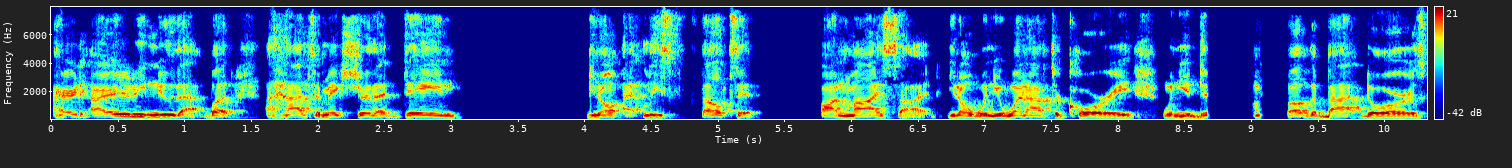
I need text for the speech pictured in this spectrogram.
I already, I already knew that, but I had to make sure that Dane, you know, at least felt it on my side. You know, when you went after Corey, when you did about the back doors,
